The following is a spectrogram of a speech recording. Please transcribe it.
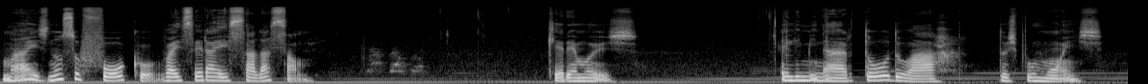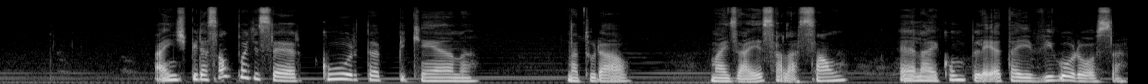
Mas nosso foco vai ser a exalação. Queremos eliminar todo o ar dos pulmões. A inspiração pode ser curta, pequena, natural, mas a exalação, ela é completa e vigorosa.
